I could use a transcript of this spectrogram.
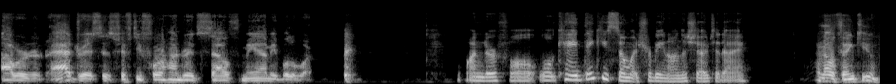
our address is 5400 South Miami Boulevard. Wonderful. Well, Cade, thank you so much for being on the show today. No, thank you.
